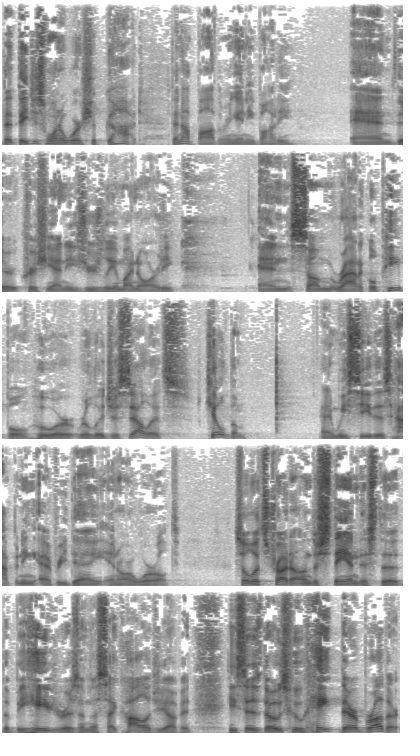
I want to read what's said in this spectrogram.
That they just want to worship God. They're not bothering anybody. And their Christianity is usually a minority. And some radical people who are religious zealots killed them. And we see this happening every day in our world. So let's try to understand this, the, the behaviorism, the psychology of it. He says, those who hate their brother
